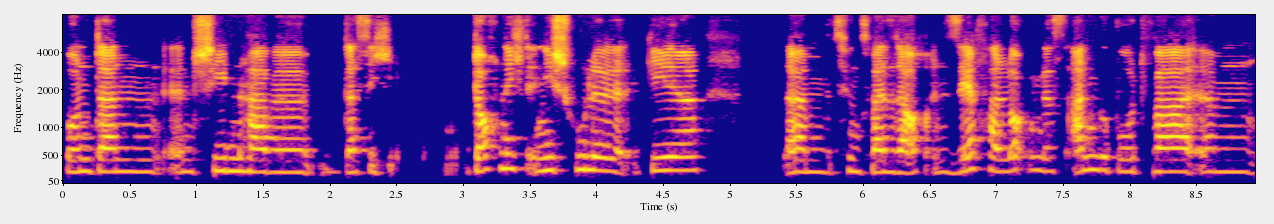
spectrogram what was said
und dann entschieden habe, dass ich doch nicht in die Schule gehe, ähm, beziehungsweise da auch ein sehr verlockendes Angebot war. Ähm,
